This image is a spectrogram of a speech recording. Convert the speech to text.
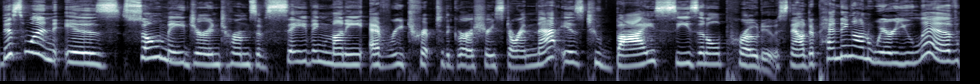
This one is so major in terms of saving money every trip to the grocery store, and that is to buy seasonal produce. Now, depending on where you live,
